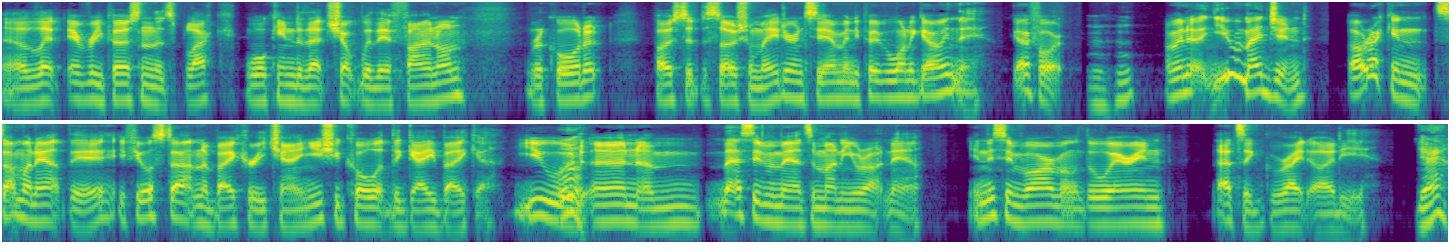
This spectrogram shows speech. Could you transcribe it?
Uh, let every person that's black walk into that shop with their phone on, record it, post it to social media, and see how many people want to go in there. Go for it. Mm-hmm. I mean, uh, you imagine. I reckon someone out there, if you're starting a bakery chain, you should call it the Gay Baker. You would hmm. earn a massive amounts of money right now. In this environment that we're in, that's a great idea. Yeah.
